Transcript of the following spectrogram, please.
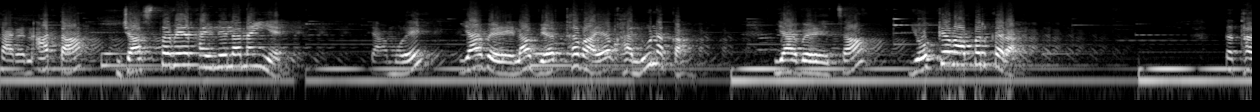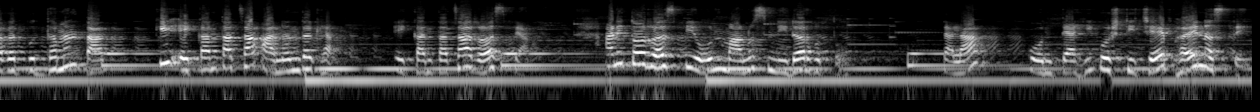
कारण आता जास्त वेळ राहिलेला नाहीये. त्यामुळे या वेळेला व्यर्थ वाया घालू नका. या वेळेचा योग्य वापर करा. तथागत बुद्ध म्हणतात की एकांताचा आनंद घ्या. एकांताचा रस प्या. आणि तो रस पिऊन माणूस निडर होतो. त्याला कोणत्याही गोष्टीचे भय नसते.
